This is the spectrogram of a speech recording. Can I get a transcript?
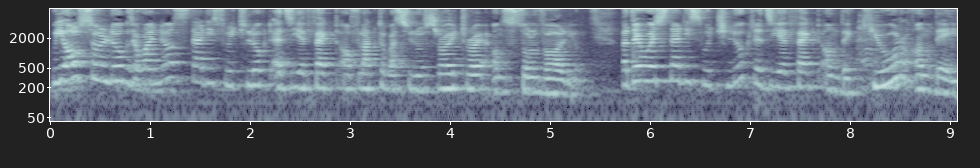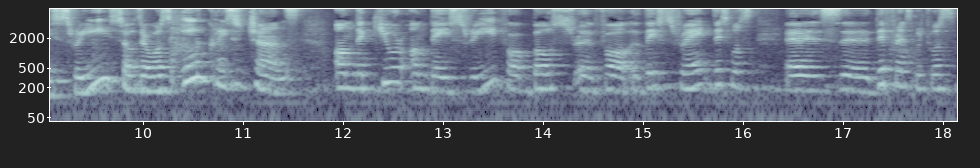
We also looked, there were no studies which looked at the effect of Lactobacillus reuteri on stool volume. But there were studies which looked at the effect on the cure on day three, so there was increased chance on the cure on day three for both uh, for this strain. This was a uh, difference which was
